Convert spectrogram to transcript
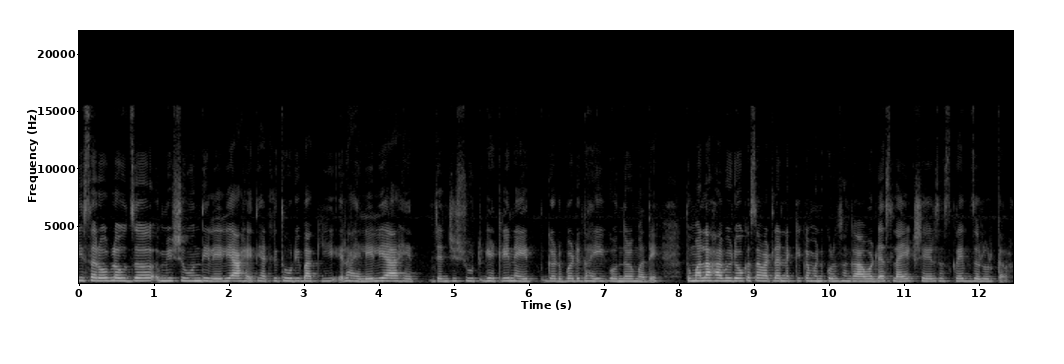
ही सर्व ब्लाऊजं मी शिवून दिलेली आहेत. ह्यातली थोडी बाकी राहिलेली आहेत. ज्यांची शूट घेतली नाहीत गडबड घाई गोंधळमध्ये. तुम्हाला हा व्हिडिओ कसा वाटला नक्की कमेंट करून सांगा. आवडल्यास लाईक शेअर सबस्क्राईब जरूर करा.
